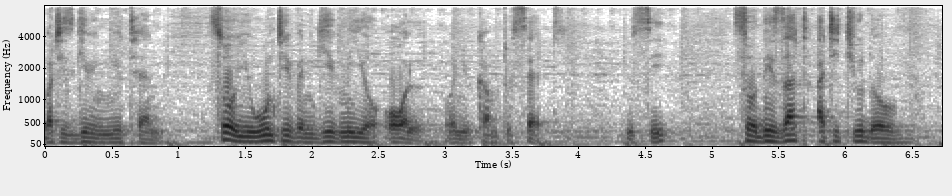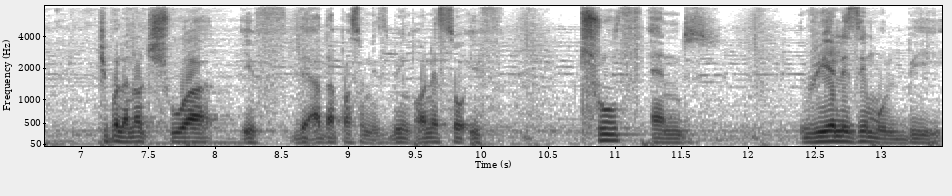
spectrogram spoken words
but he's giving me 10. So you won't even give me your all when you come to set, you see? So there's that attitude of people are not sure if the other person is being honest. So if truth and realism will be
